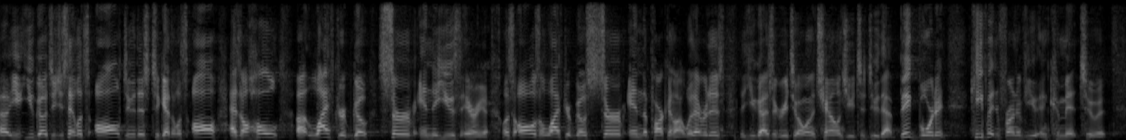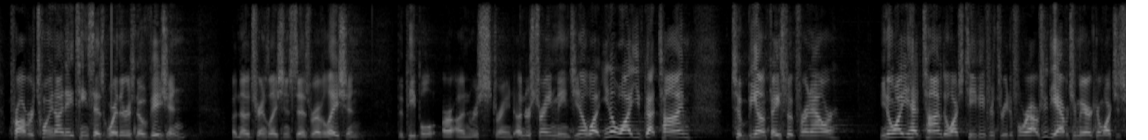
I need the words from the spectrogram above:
uh, you, you, go to, just say, let's all do this together. Let's all, as a whole uh, life group, go serve in the youth area. Let's all, as a life group, go serve in the parking lot. Whatever it is that you guys agree to, I want to challenge you to do that. Big board it, keep it in front of you, and commit to it. Proverbs 29 18 says, Where there is no vision, another translation says revelation, the people are unrestrained. Unrestrained means, you know what? You know why you've got time to be on Facebook for an hour? You know why you have time to watch TV for three to four hours? You the average American watches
